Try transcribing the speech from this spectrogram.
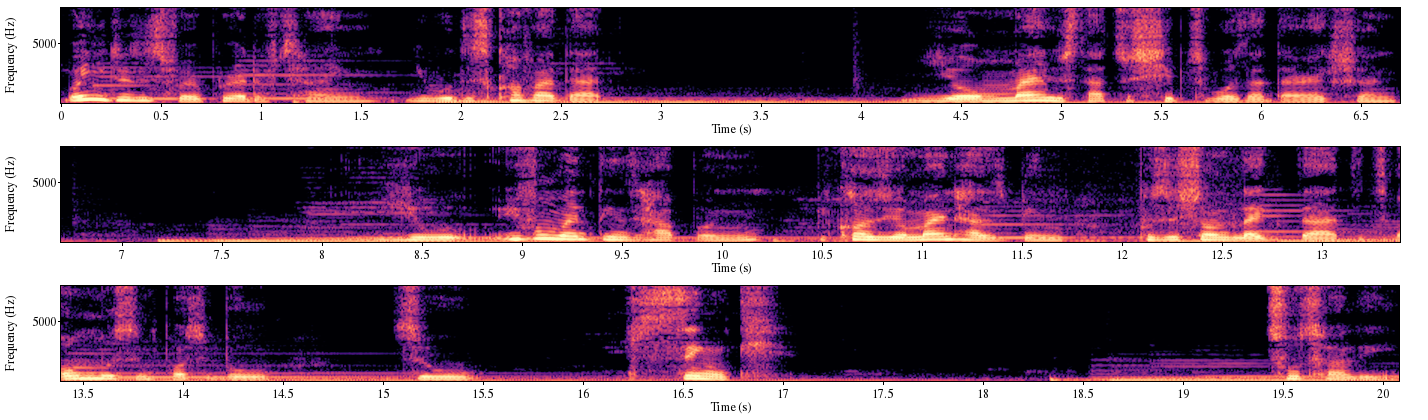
When you do this for a period of time, you will discover that your mind will start to shift towards that direction. You even when things happen, because your mind has been positioned like that, it's almost impossible to sink totally.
